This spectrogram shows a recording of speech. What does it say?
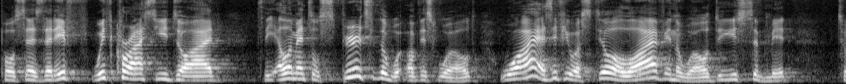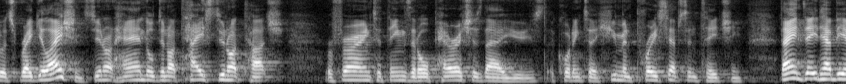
Paul says that if with Christ you died, to the elemental spirits of, the, of this world, why, as if you are still alive in the world, do you submit to its regulations? Do not handle, do not taste, do not touch, referring to things that all perish as they are used, according to human precepts and teaching. They indeed have the,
